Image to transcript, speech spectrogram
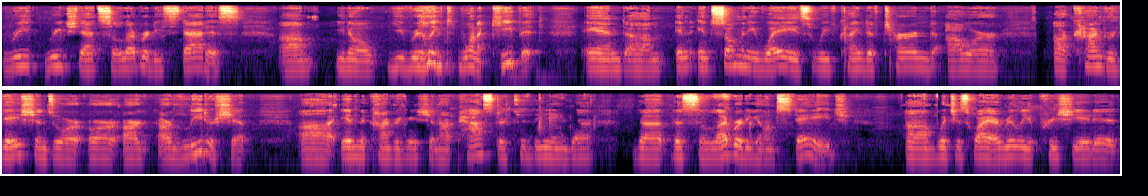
re- reached that celebrity status, um, you know, you really want to keep it. And um, in in so many ways, we've kind of turned our our congregations or or our our leadership uh, in the congregation, our pastor, to being the the the celebrity on stage um, which is why I really appreciated,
